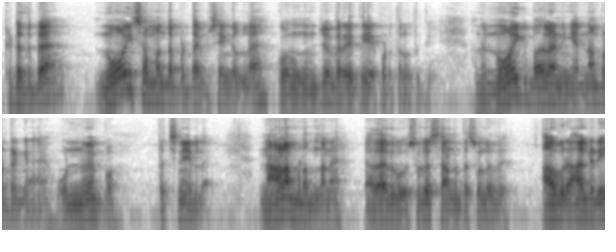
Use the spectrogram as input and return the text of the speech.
கிட்டத்தட்ட நோய் சம்மந்தப்பட்ட விஷயங்களில் கொஞ்சம் விரயத்தை ஏற்படுத்துறதுக்கு. அந்த நோய்க்கு பதிலாக நீங்கள் என்ன பண்ணுறீங்க ஒன்றுமே பிரச்சனை இல்லை. நாலாம் இடம் தானே? அதாவது ஒரு சுகஸ்தானத்தை சொல்லுது. அவர் ஆல்ரெடி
